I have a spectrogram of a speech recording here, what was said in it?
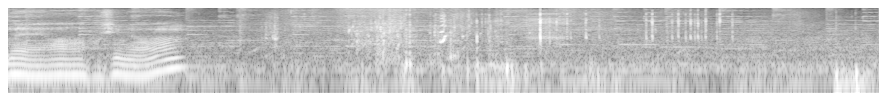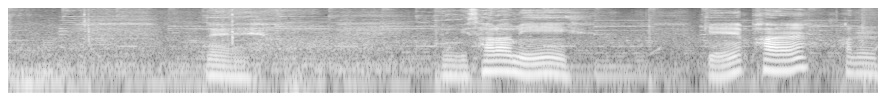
네, 아, 보시면 네, 여기 사람이 이렇게 팔, 팔을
